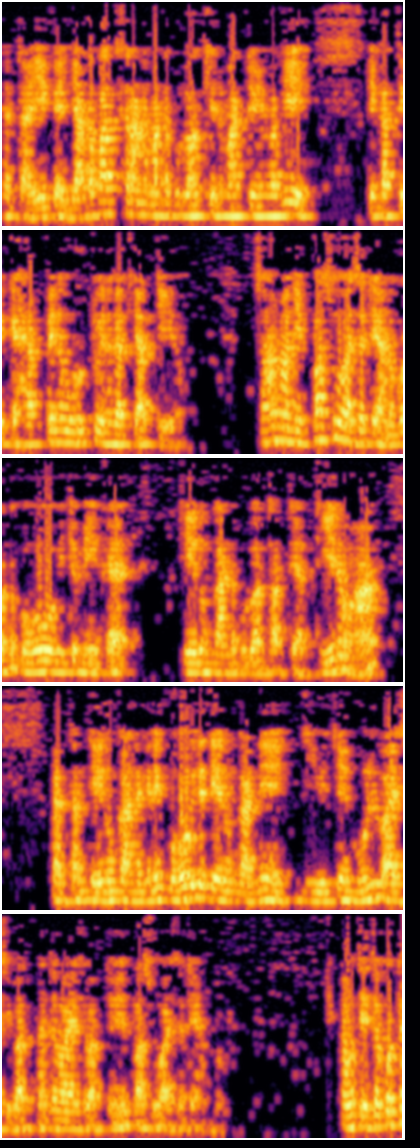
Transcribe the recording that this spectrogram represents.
නැත්නම් ඒක යටපත් කරන්න මට පුළුවන් කියන මට්ටමේ වගේ ඒකත් එක්ක හැප්පෙන වෘත්තු වෙන ගතියක් තියෙනවා. සාමාන්‍ය පසු වයසට යනකොට බොහෝ විට මේක තේරුම් ගන්න පුළුවන් තත්ත්වයක් තියෙනවා. නැත්නම් තේරුම් ගන්න කෙනෙක් බොහෝ විට තේරුම් ගන්නේ ජීවිතයේ මුල් වයසේවත් නැද වයසවත් නෙවෙයි පසු වයසට යනකොට. නමුත් එතකොට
